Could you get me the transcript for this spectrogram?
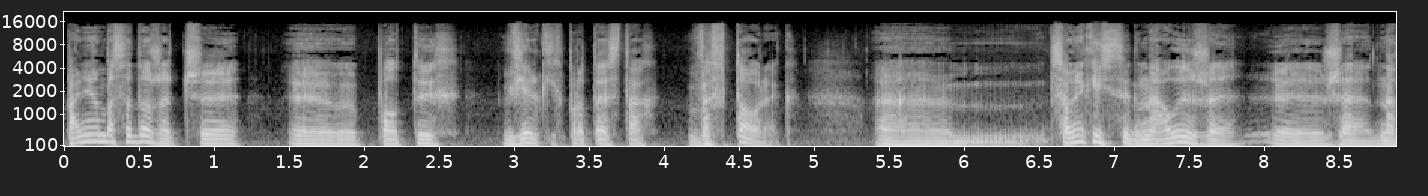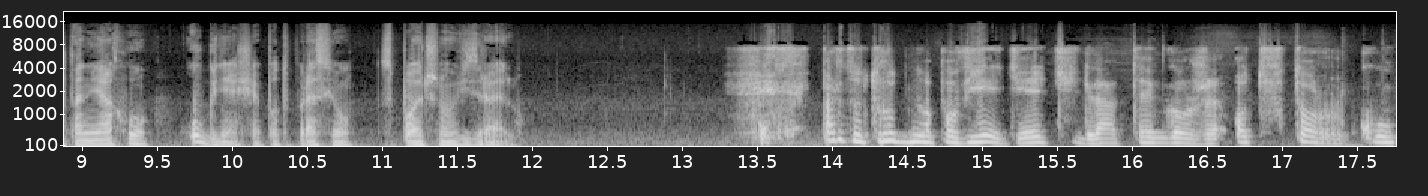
Panie ambasadorze, czy po tych wielkich protestach we wtorek są jakieś sygnały, że, że Netanyahu ugnie się pod presją społeczną w Izraelu? Bardzo trudno powiedzieć, dlatego że od wtorku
